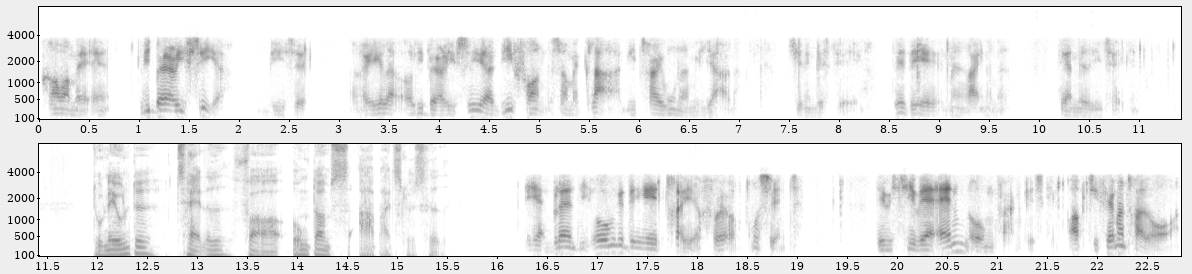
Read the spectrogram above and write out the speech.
kommer med at liberalisere disse regler og liberalisere de fond, som er klar, de 300 milliarder til investeringer. Det er det, man regner med hernede i Italien. Du nævnte tallet for ungdomsarbejdsløshed. Ja, blandt de unge, det er 43 procent. Det vil sige, at hver anden unge faktisk, op til 35 år,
